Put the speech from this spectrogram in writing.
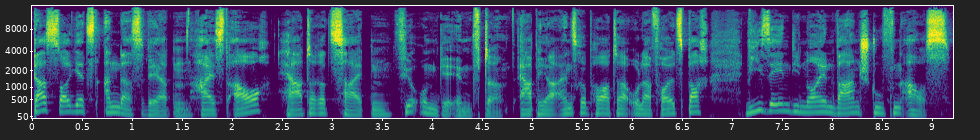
Das soll jetzt anders werden. Heißt auch härtere Zeiten für Ungeimpfte. RPA1-Reporter Olaf Holzbach, wie sehen die neuen Warnstufen aus?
